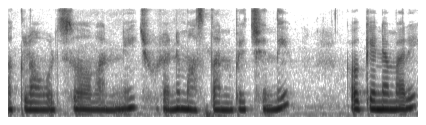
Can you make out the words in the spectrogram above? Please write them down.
ఆ క్లౌడ్స్ అవన్నీ చూడండి మస్తు అనిపించింది. ఓకేనా మరి?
